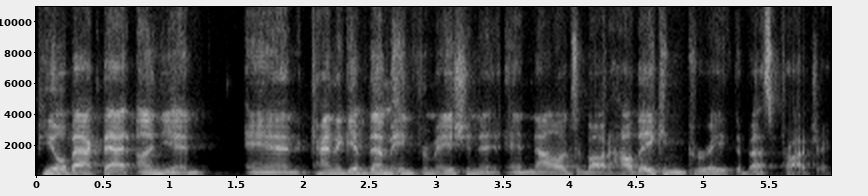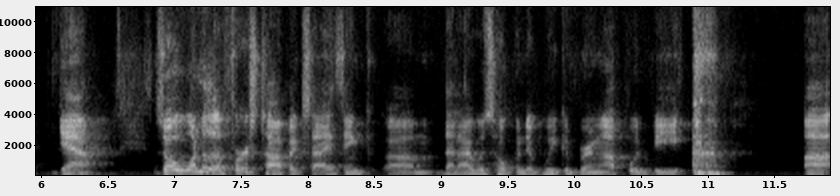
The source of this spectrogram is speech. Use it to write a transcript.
peel back that onion, and kind of give them information and knowledge about how they can create the best project. Yeah. So, one of the first topics I think um, that I was hoping that we could bring up would be uh,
